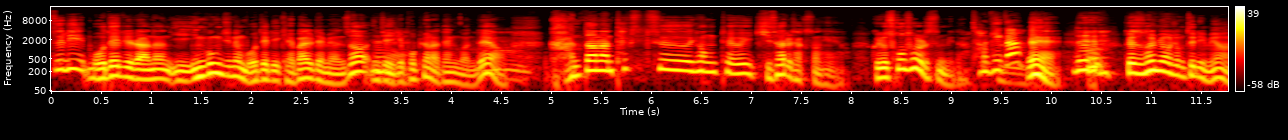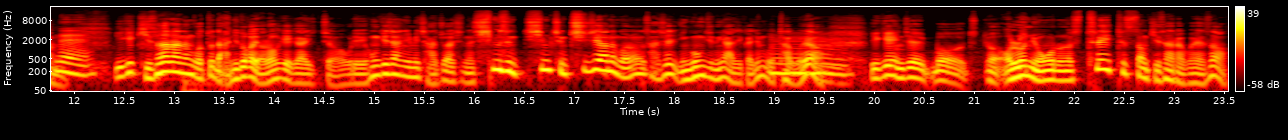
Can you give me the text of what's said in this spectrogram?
3 모델이라는 이 인공지능 모델이 개발되면서 이제 네. 이게 보편화된 건데요. 간단한 텍스트 형태의 기사를 작성해요. 그리고 소설을 씁니다. 자기가 네. 네. 그래서 설명을 좀 드리면 네. 이게 기사라는 것도 난이도가 여러 개가 있죠. 우리 홍 기자님이 자주 하시는 심층, 심층 취재하는 거는 사실 인공지능이 아직까지는 못하고요. 음. 이게 이제 뭐 저 언론 용어로는 스트레이트성 기사라고 해서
